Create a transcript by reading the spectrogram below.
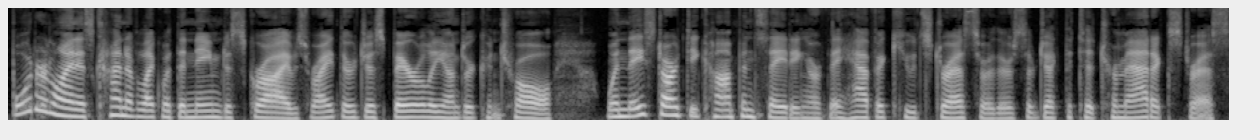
borderline is kind of like what the name describes, right? They're just barely under control. When they start decompensating, or if they have acute stress, or they're subjected to traumatic stress,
